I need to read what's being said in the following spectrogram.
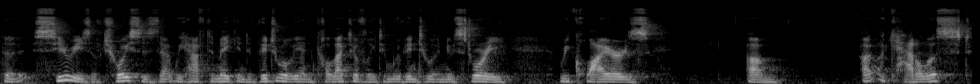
the series of choices that we have to make individually and collectively to move into a new story requires um, a, a catalyst.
